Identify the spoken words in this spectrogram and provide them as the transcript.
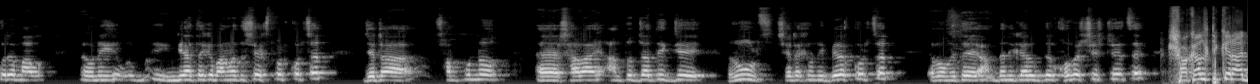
করে মাল উনি ইন্ডিয়া থেকে বাংলাদেশে এক্সপোর্ট করছেন যেটা সম্পূর্ণ সারা আন্তর্জাতিক যে রুলস সেটাকে উনি ব্রেক করছেন এবং এতে আমদানিকারকদের ক্ষোভের সৃষ্টি হয়েছে। সকাল থেকে রাত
